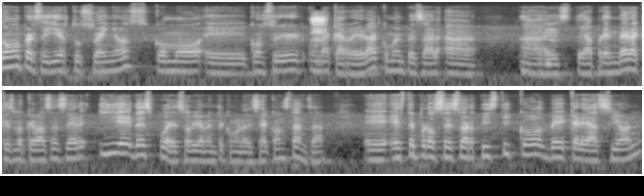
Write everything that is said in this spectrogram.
cómo perseguir tus sueños, cómo eh, construir una carrera, cómo empezar a, este, aprender a qué es lo que vas a hacer. Y eh, después, obviamente, como lo decía Constanza, eh, este proceso artístico de creación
